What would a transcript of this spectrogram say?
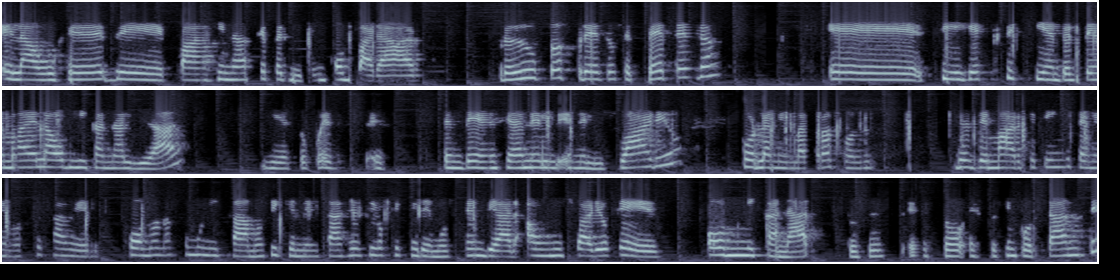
el, auge de páginas que permiten comparar productos, precios, etcétera. Eh, sigue existiendo el tema de la omnicanalidad y esto pues es tendencia en el, en el usuario. Por la misma razón desde marketing tenemos que saber cómo nos comunicamos y qué mensaje es lo que queremos enviar a un usuario que es omnicanal. Entonces, esto, esto es importante.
